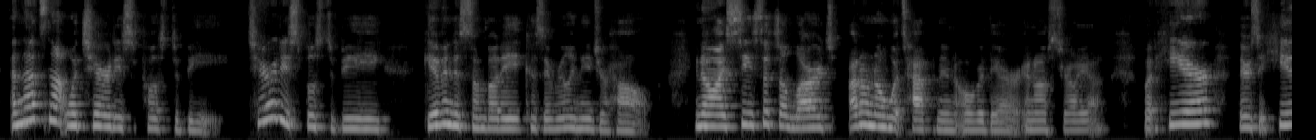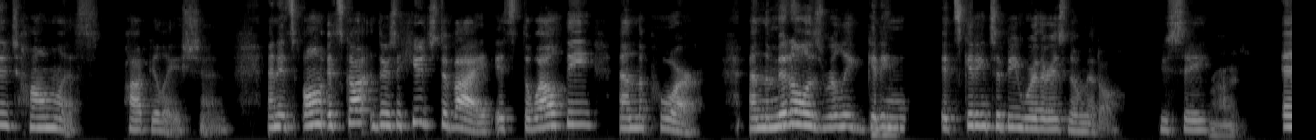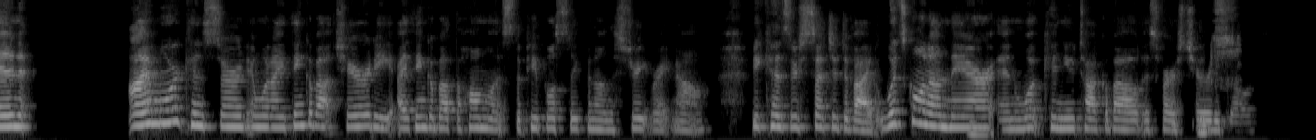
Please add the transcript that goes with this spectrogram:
And that's not what charity is supposed to be. Charity is supposed to be given to somebody because they really need your help. You know, I see such a large, I don't know what's happening over there in Australia, but here there's a huge homeless population. And it's all it's got there's a huge divide. It's the wealthy and the poor. And the middle is really getting mm-hmm. it's getting to be where there is no middle you see? Right. And I'm more concerned. And when I think about charity, I think about the homeless, the people sleeping on the street right now, because there's such a divide. What's going on there? Mm-hmm. And what can you talk about as far as charity it's, goes?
